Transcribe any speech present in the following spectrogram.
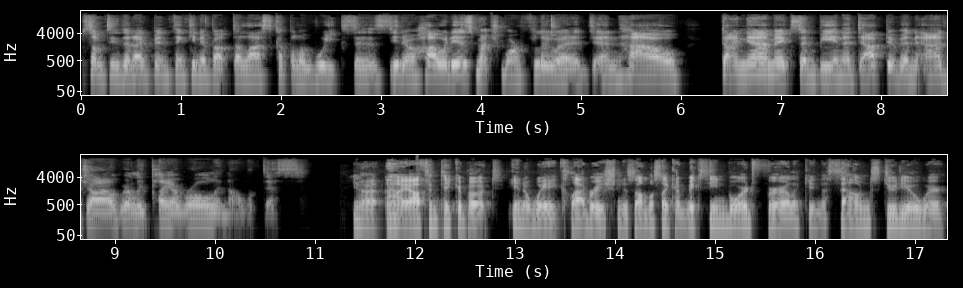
something that I've been thinking about the last couple of weeks is, you know, how it is much more fluid and how dynamics and being adaptive and agile really play a role in all of this. You know, I often think about, in a way, collaboration is almost like a mixing board for like in a sound studio where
